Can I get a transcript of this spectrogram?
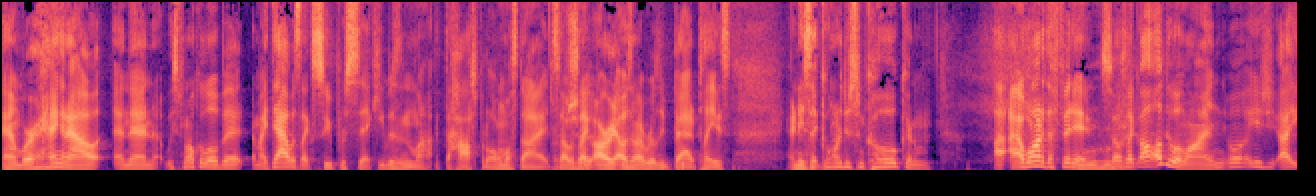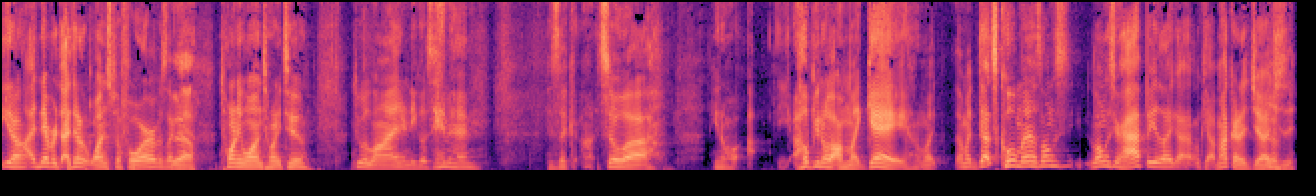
and we're hanging out, and then we smoke a little bit. And my dad was like super sick; he was in like, the hospital, almost died. So I was like, "All right," I was in a really bad place, and he's like, "You want to do some coke?" And I, I wanted to fit in, so I was like, "Oh, I'll do a line." Well, you, I, you know, I never, I did it once before. I was like Yeah. 21, 22, do a line, and he goes, "Hey, man," he's like, "Uh, "So, uh, you know." I hope you know I'm like gay. I'm like I'm like that's cool, man. As long as as long as you're happy, like I- okay, I'm not gonna judge. He's-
